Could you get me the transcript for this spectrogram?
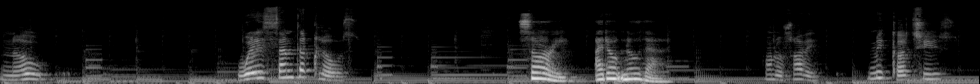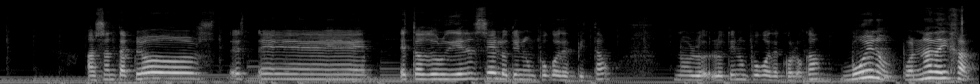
No. Where is Santa Claus? Sorry, I don't know that. No lo sabe. Me cachis. A Santa Claus este, estadounidense lo tiene un poco despistado. No, lo, lo tiene un poco descolocado. Bueno, pues nada, hija.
